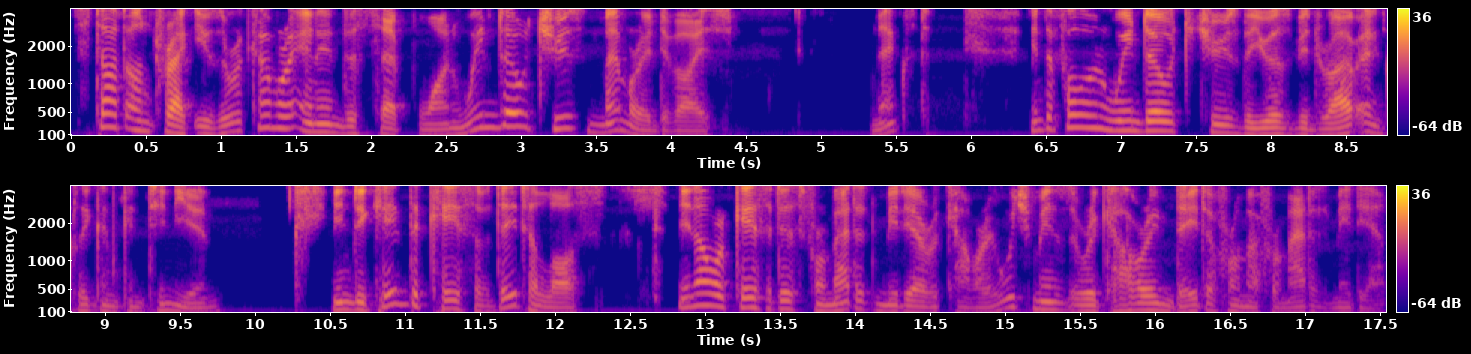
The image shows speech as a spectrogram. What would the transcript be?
start OnTrack Easy Recovery and in the Step 1 window choose Memory device. Next, in the following window, choose the USB drive and click on Continue. Indicate the case of data loss. In our case, it is formatted media recovery, which means recovering data from a formatted media.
